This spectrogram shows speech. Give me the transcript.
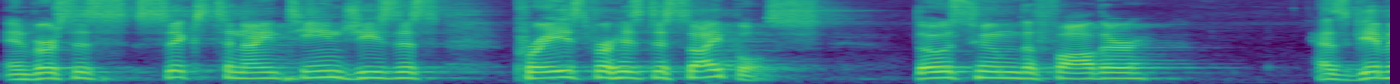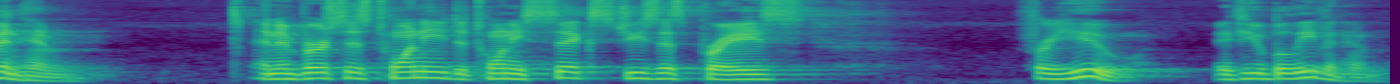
In verses 6 to 19, Jesus prays for his disciples, those whom the Father has given him. And in verses 20 to 26, Jesus prays for you if you believe in him,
